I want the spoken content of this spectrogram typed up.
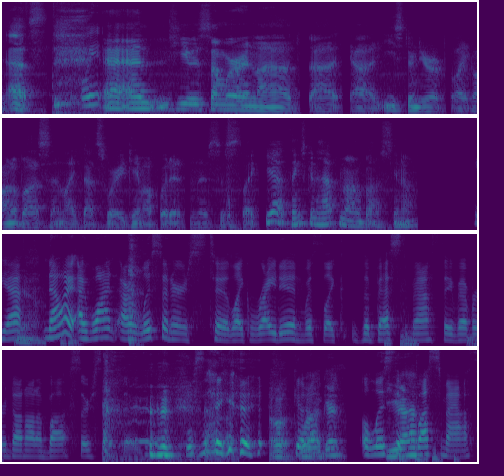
Yes. Wait. And he was somewhere in uh, uh, uh, Eastern Europe, like on a bus, and like that's where he came up with it. And it's just like, yeah, things can happen on a bus, you know. Yeah. Yeah. Now I, I want our listeners to like write in with like the best math they've ever done on a bus or something. Just like Oh, get well, a, a list of bus math.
